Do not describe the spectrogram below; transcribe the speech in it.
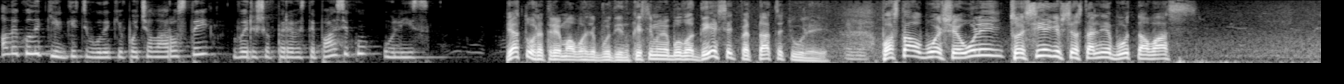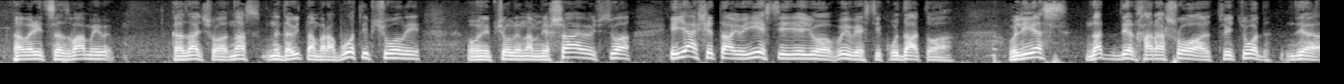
але коли кількість вуликів почала рости, вирішив перевести пасіку у ліс. Я теж тримав возле будинку. Якщо в мене було 10-15 улей. Постав більше улей, сусіди всі остальні будуть на вас, говориться, з вами казати, що нас не дають нам роботи пчоли, вони пчоли нам мешають, все. І я вважаю, якщо її вивезти куди-то в ліс, на- де хорошо цветет, де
